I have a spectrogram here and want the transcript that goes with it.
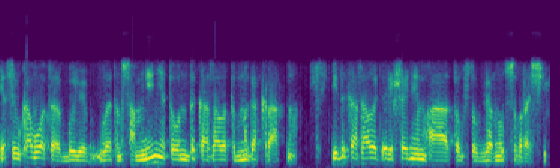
Если у кого-то были в этом сомнения, то он доказал это многократно. И доказал это решением о том, чтобы вернуться в Россию.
